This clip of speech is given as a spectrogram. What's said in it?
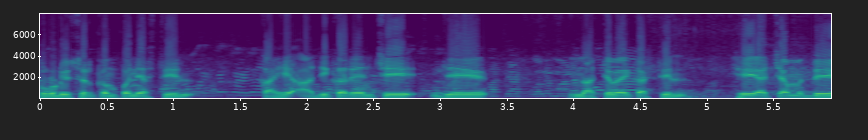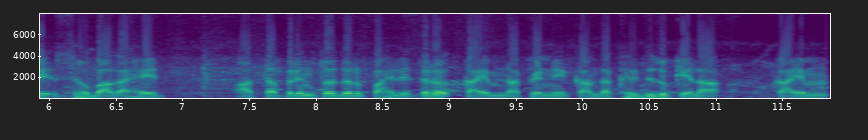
प्रोड्युसर कंपनी असतील काही अधिकाऱ्यांचे जे नातेवाईक असतील हे याच्यामध्ये सहभाग आहेत. आत्तापर्यंत जर पाहिले तर कायम नाफ्याने कांदा खरेदी जो केला कायम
